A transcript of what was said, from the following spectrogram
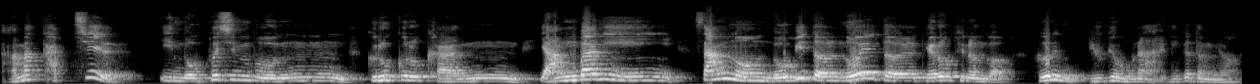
아마 갑질 이 높으신 분 그룹그룹한 양반이 쌍놈 노비들 노예들 괴롭히는 거 그거는 유교 문화 아니거든요.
